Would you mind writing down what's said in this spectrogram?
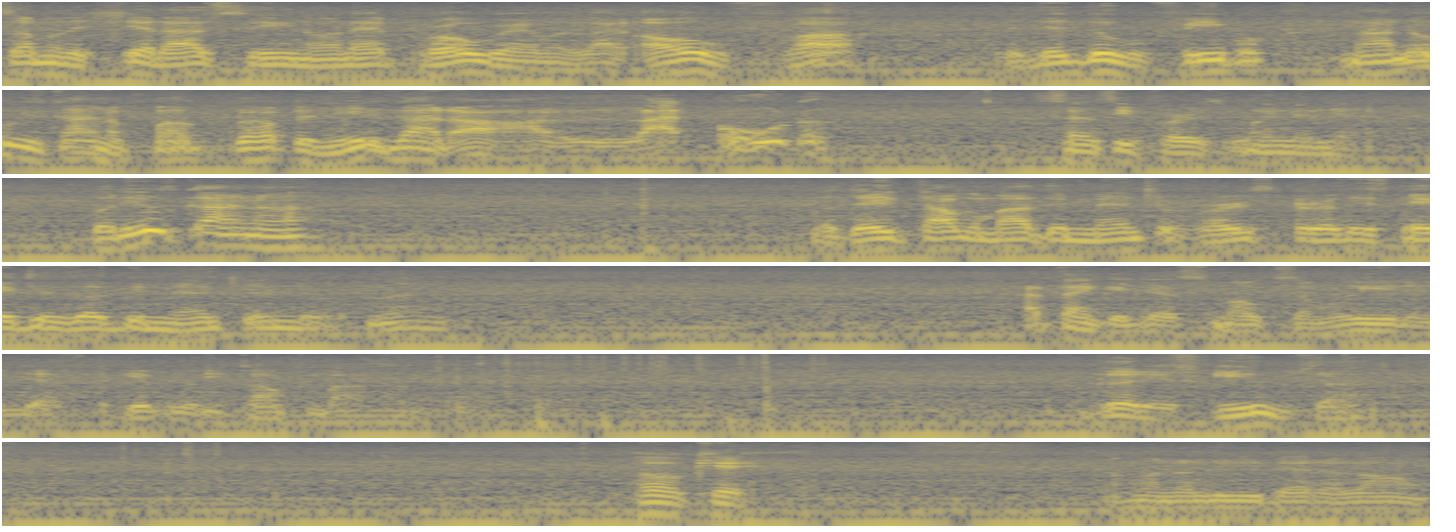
Some of the shit I've seen on that program was like, oh fuck, is this dude feeble? Now I know he's kind of fucked up and he got a lot older since he first went in there. But he was kind of but they talking about dementia first, early stages of dementia. I think he just smoked some weed and just forget what he talking about. Good excuse, huh? Okay. I'm gonna leave that alone.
